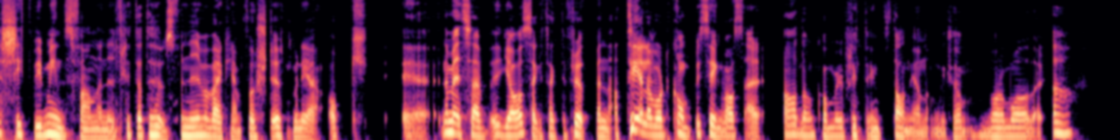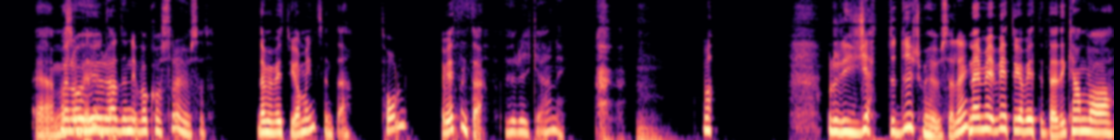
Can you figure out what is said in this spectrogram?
shit vi minns fan när ni flyttade till hus, för ni var verkligen först ut med det. Och, eh, nej men så här, jag har säkert sagt det förut, men att hela vårt kompisgäng var så här, ja de kommer ju flytta in till stan igen om liksom, några månader. Ja. Eh, men Men och det hur inte. hade ni, vad kostade det huset? Nej men vet du, jag minns inte. 12? Jag vet inte. Hur rika är ni? Va? Och det är jättedyrt med hus, eller? Nej men vet du, jag vet inte. Det kan vara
